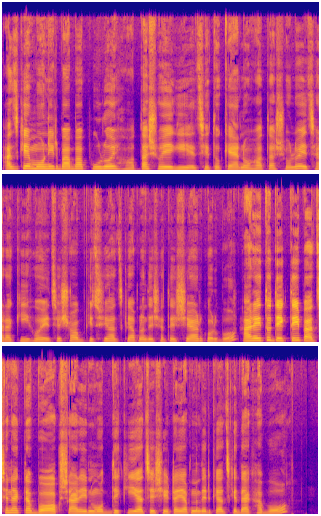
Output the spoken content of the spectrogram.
আজকে মনির বাবা পুরোই হতাশ হয়ে গিয়েছে, তো কেন হতাশ হলো? এছাড়া কি হয়েছে? সবকিছুই আজকে আপনাদের সাথে শেয়ার করব। আর এই তো দেখতেই পাচ্ছেন একটা বক্স আর এর মধ্যে কি আছে সেটাই আপনাদেরকে আজকে দেখাবো।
